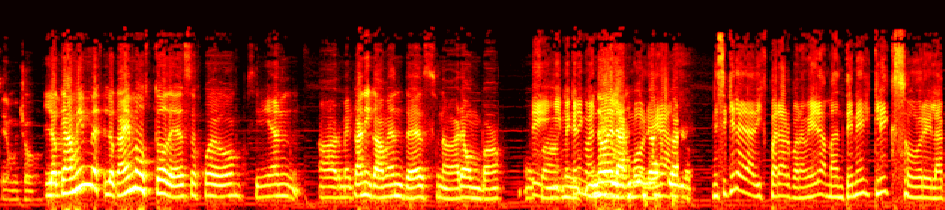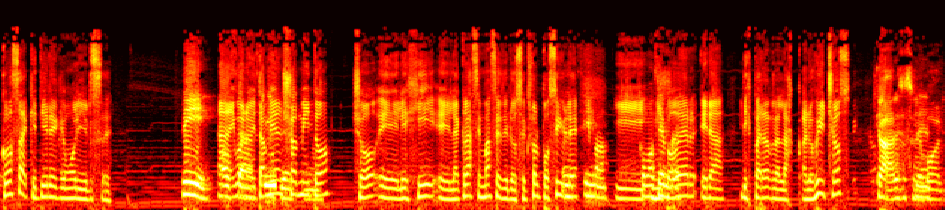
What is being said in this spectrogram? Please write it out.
Tiene mucho. Lo que a mí me, lo que a mí me gustó de ese juego, si bien a ver, mecánicamente es una garompa. o Sí, sea, y mecánicamente no de las era- claro. Ni siquiera era disparar para mí, era mantener el clic sobre la cosa que tiene que morirse. Sí. Ah, y sea, bueno, y también sí, yo admito, yo eh, elegí eh, la clase más heterosexual posible Encima. y como mi siempre. poder era dispararle a, las- a los bichos. Claro, ese es un Sí. embole.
